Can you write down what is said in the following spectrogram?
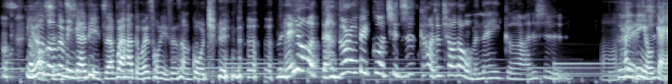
你那时候是敏感体质啊，不然他怎么会从你身上过去呢？没有，很多人会过去，只是刚好就挑到我们那一个啊，就是，哦，他一定有感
